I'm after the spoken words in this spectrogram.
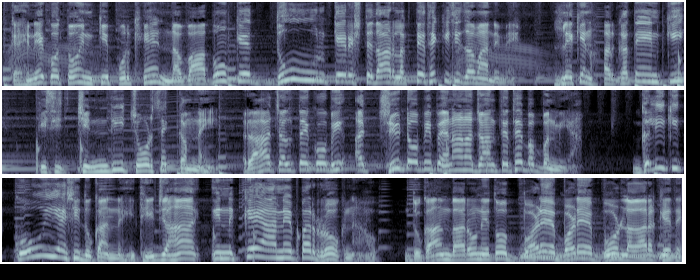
कहने को तो इनकी पुरखें नवाबों के दूर के रिश्तेदार लगते थे किसी जमाने में, लेकिन हरकतें इनकी किसी चिंदी चोर से कम नहीं। राह चलते को भी अच्छी टोपी पहनाना जानते थे बब्बन मियाँ। गली की कोई ऐसी दुकान नहीं थी जहाँ इनके आने पर रोक ना हो। दुकानदारों ने तो बड़े बड़े बोर्ड लगा रखे थे।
